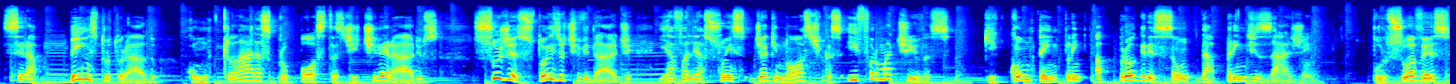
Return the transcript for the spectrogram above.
será bem estruturado, com claras propostas de itinerários, sugestões de atividade e avaliações diagnósticas e formativas que contemplem a progressão da aprendizagem. Por sua vez,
